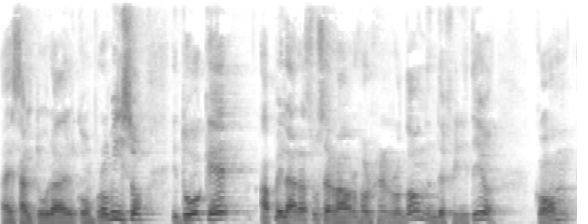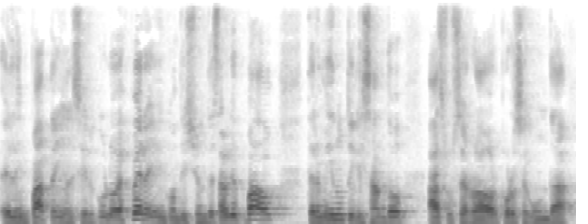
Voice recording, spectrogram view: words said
a esa altura del compromiso y tuvo que apelar a su cerrador Jorge Rondón, en definitiva, con el empate en el círculo de espera y en condición de salvado, termina utilizando a su cerrador por segunda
